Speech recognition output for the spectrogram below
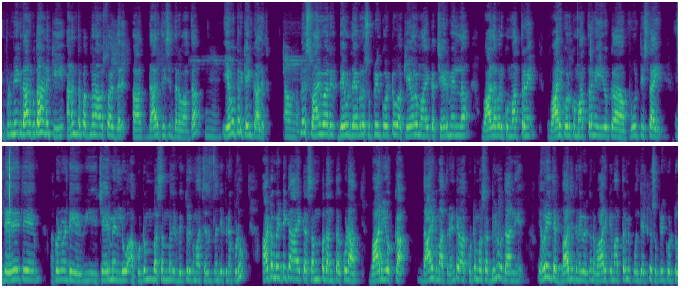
ఇప్పుడు మీకు దానికి ఉదాహరణకి అనంత పద్మనాభ స్వామి దరి తీసిన తర్వాత. ఏ ఒక్కరికి ఏం కాలేదు. ప్లస్ స్వామివారి దేవుడి దయవల్ల సుప్రీంకోర్టు ఆ కేవలం ఆ యొక్క చైర్మన్ల వాళ్ళ వరకు మాత్రమే వారి కొరకు మాత్రమే ఈ యొక్క పూర్తి స్థాయి అంటే ఏదైతే అక్కడ ఉన్నటువంటి ఈ చైర్మన్లు ఆ కుటుంబ సంబంధించిన వ్యక్తులకు మా చదువుతుందని చెప్పినప్పుడు ఆటోమేటిక్గా ఆ యొక్క సంపద అంతా కూడా వారి యొక్క దానికి మాత్రమే. అంటే ఆ కుటుంబ సభ్యులు దాన్ని ఎవరైతే బాధ్యత నెరవేరుతున్నారో వారికి మాత్రమే పొందేట్టుగా సుప్రీంకోర్టు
